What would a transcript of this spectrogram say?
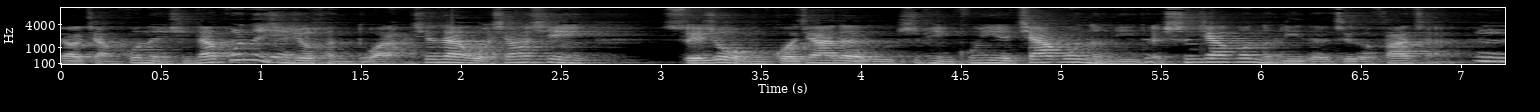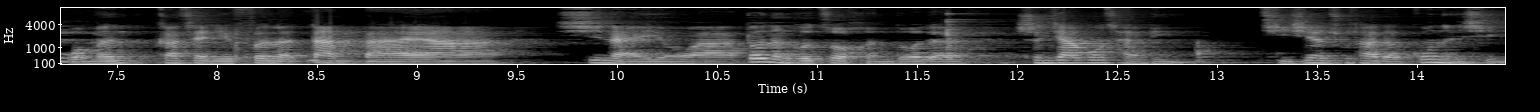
要讲功能性，但功能性就很多了。现在我相信，随着我们国家的乳制品工业加工能力的深加工能力的这个发展，嗯我们刚才已经分了蛋白啊、稀奶油啊，都能够做很多的深加工产品，体现出它的功能性。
